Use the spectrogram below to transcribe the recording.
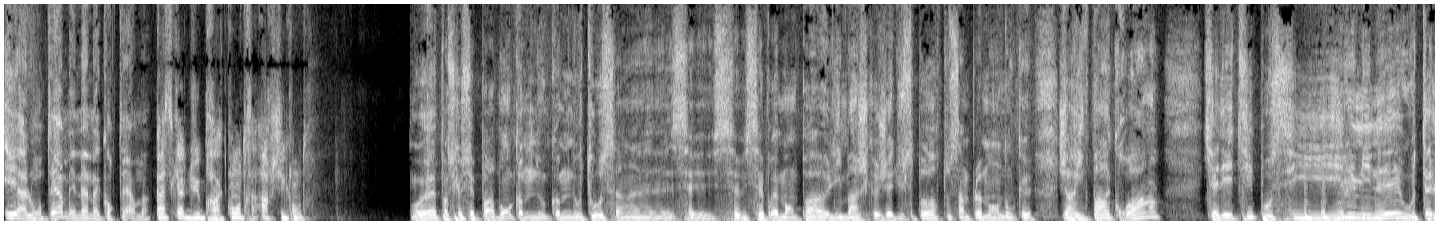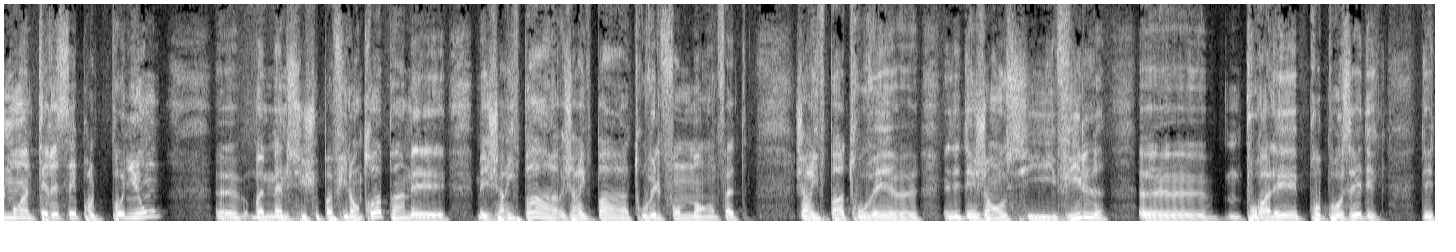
et à long terme et même à court terme. hein. Pascal Duprat, contre, archi contre. Ouais, parce que c'est pas bon comme nous, comme nous tous. Hein. C'est, vraiment pas euh, l'image que j'ai du sport, tout simplement. Donc, euh, j'arrive pas à croire qu'il y a des types aussi illuminés ou tellement intéressés par le pognon. Euh, bah, même si je suis pas philanthrope, hein, mais mais j'arrive pas, j'arrive pas à trouver le fondement en fait. J'arrive pas à trouver euh, des des gens aussi vils euh, pour aller proposer des, des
